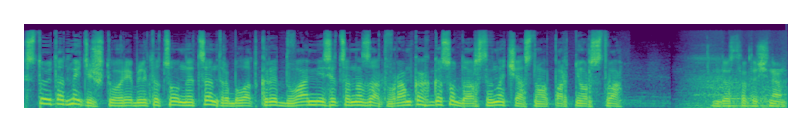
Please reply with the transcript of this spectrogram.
Стоит отметить, что реабилитационный центр был открыт два месяца назад в рамках государственно-частного партнерства. Достаточно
